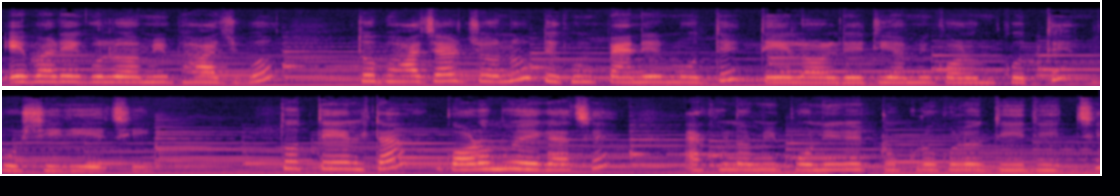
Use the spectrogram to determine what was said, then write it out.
এবার এগুলো আমি ভাজবো। তো ভাজার জন্য দেখুন, প্যানের মধ্যে তেল অলরেডি আমি গরম করতে বসিয়ে দিয়েছি। তো তেলটা গরম হয়ে গেছে। এখন আমি পনিরের টুকরোগুলো দিয়ে দিচ্ছি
